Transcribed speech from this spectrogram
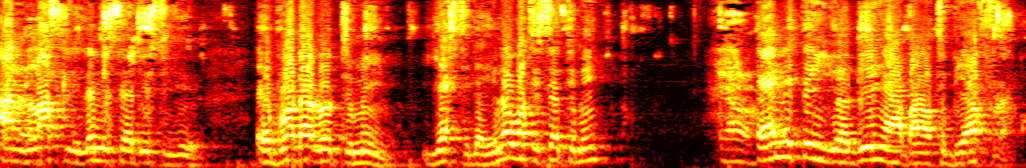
And lastly, let me say this to you. A brother wrote to me yesterday. You know what he said to me? No. Anything you're doing about Biafra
